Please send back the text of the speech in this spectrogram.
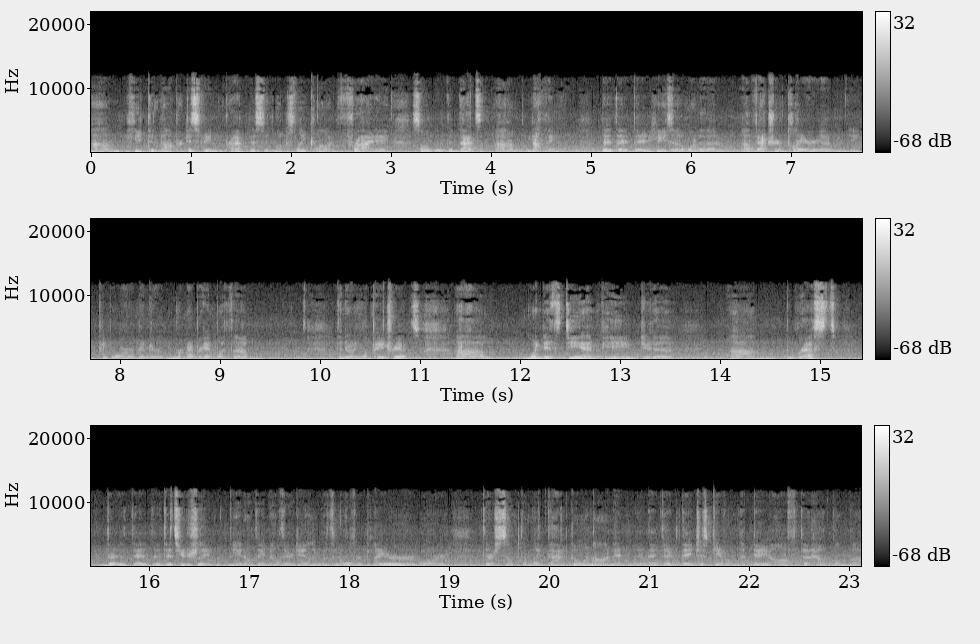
Um, he did not participate in practice. It looks like on Friday, so that's um, nothing. The, the, the, he's a, one of the a veteran player. Yeah, people remember remember him with um, the New England Patriots. Uh, when it's DNP due to um, rest, that's usually you know they know they're dealing with an older player or there's something like that going on, and, and they, they just gave them the day off to help them uh,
